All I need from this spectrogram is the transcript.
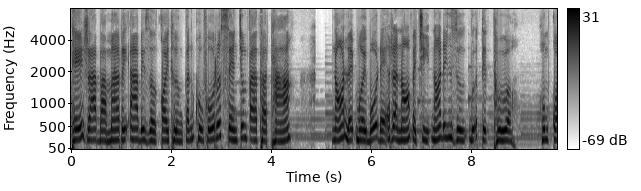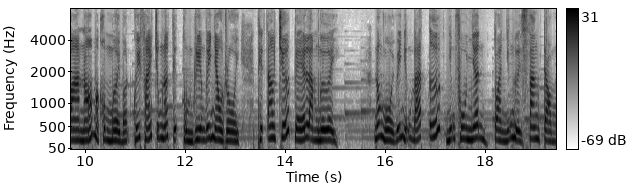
Thế ra bà Maria bây giờ coi thường cánh khu phố Russell chúng ta thật hả? Nó lại mời bố đẻ ra nó và chị nó đến dự bữa tiệc thừa. Hôm qua nó mà không mời bọn quý phái chúng nó tiệc tùng riêng với nhau rồi, thì tao chớ kể làm người. Nó ngồi với những bá tước, những phu nhân, toàn những người sang trọng,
